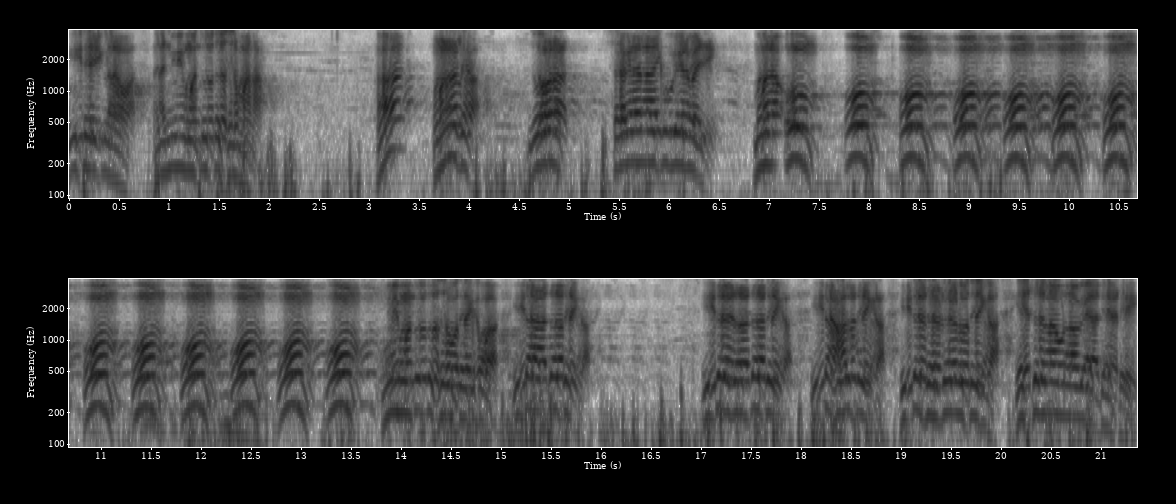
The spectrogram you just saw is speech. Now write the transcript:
इथं एक लावा. आणि मी म्हणतो तसं म्हणा. हा? म्हणाल का? जोरात. सगळ्यांना ऐकू गेलं पाहिजे. म्हणा ओम ओम ओम ओम ओम ओम ओम ओम ओम ओम ओम ओम ओम मी म्हणतो तसं होतंय का बा इथं आज जाते का इथं जात जाते का इथं हालत आहे का इथं धडधड होते का याचं नाव नाव याद आहे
